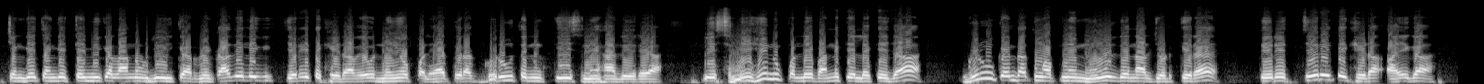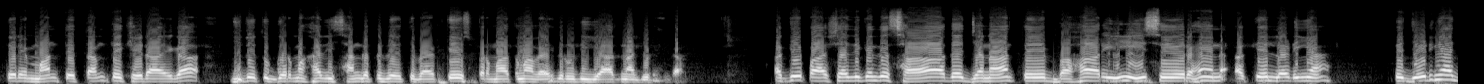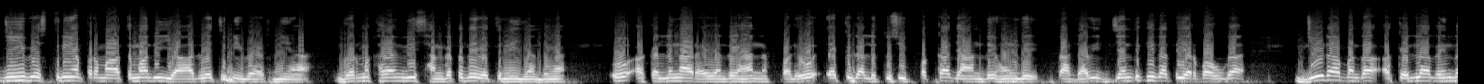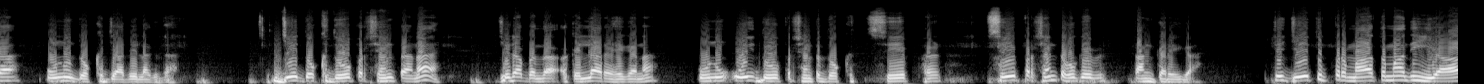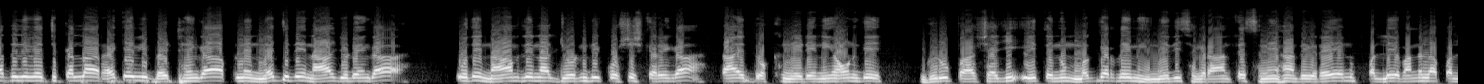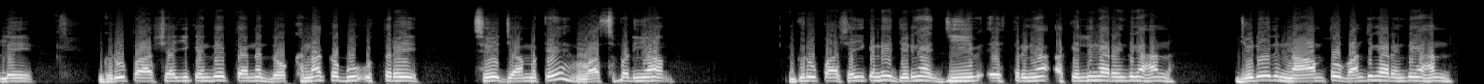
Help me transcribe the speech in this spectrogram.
ਚੰਗੇ ਚੰਗੇ ਕੈਮੀਕਲਾਂ ਨੂੰ ਯੂਜ਼ ਕਰਦੇ ਕਾਦੇ ਲਈ ਵੀ? ਚਿਹਰੇ ਤੇ ਖੇੜਾ ਉਹ ਨਹੀਂ, ਉਹ ਭਲਿਆ, ਤੇਰਾ ਗੁਰੂ ਤੈਨੂੰ ਕੀ ਸਨੇਹਾ ਦੇ ਰਿਹਾ? ਇਹ ਸਨੇਹੇ ਨੂੰ ਪੱਲੇ ਬੰਨ ਕੇ ਲੈ ਕੇ ਜਾ। ਗੁਰੂ ਕਹਿੰਦਾ, ਤੂੰ ਆਪਣੇ ਮੂਲ ਦੇ ਨਾਲ ਜੁੜ ਕੇ ਰਹਿ। ਤੇਰੇ ਚਿਹਰੇ ਤੇ ਖੇੜਾ ਆਏਗਾ, ਤੇਰੇ ਮਨ ਤੇ ਤਨ ਤੇ ਖੇੜਾ ਆਏਗਾ ਜਦੋਂ ਤੂੰ ਗੁਰਮਖਾ ਦੀ ਸੰਗਤ ਦੇ ਵਿੱਚ ਬੈਠ ਕੇ ਉਸ ਪ੍ਰਮਾਤਮਾ ਵਾਹਿਗੁਰੂ ਦੀ ਯਾਦ ਨਾਲ ਜੁੜੇਗਾ। ਅੱਗੇ ਪਾਤਸ਼ਾਹ ਜੀ ਕਹਿੰਦੇ, ਸਾਧ ਜਨਾਂ ਤੇ ਬਹਾਰੀ ਸੇ ਰਹਿਣ ਅਕੇਲੜੀਆਂ ਤੇ ਜਿਹੜੀਆਂ ਜੀਵ ਇਸਤਰੀਆਂ ਪ੍ਰਮਾਤਮਾ ਦੀ ਯਾਦ ਵਿੱਚ ਨਹੀਂ ਬੈਠਦੀਆਂ, ਗੁਰਮਖਾਂ ਦੀ ਸੰਗਤ ਦੇ ਵਿੱਚ ਨਹੀਂ ਜਾਂਦੀਆਂ, ਉਹ ਇਕੱਲੀਆਂ ਰਹਿ ਜਾਂਦੀਆਂ ਹਨ। ਭਲਿਓ ਇੱਕ ਗੱਲ ਤੁਸੀਂ ਪੱਕਾ ਜਾਣਦੇ ਹੋਵੋਗੇ, ਤੁਹਾਡਾ ਵੀ ਜ਼ਿੰਦਗੀ ਦਾ ਤਜਰਬਾ ਹੋਊਗਾ। ਜਿਹੜਾ ਬੰਦਾ ਇਕੱਲਾ ਰਹਿੰਦਾ, ਉਹਨੂੰ ਦੁੱਖ ਜ਼ਿਆਦਾ ਲੱਗਦਾ। ਜੇ ਦੁੱਖ 2% ਆ ਨਾ, ਜਿਹੜਾ ਬੰਦਾ ਇਕੱਲਾ ਰਹੇਗਾ ਨਾ, ਉਹਨੂੰ ਉਹੀ 2% ਦੁੱਖ 6 6% ਹੋ ਕੇ ਤੰਗ ਕਰੇਗਾ। ਤੇ ਜੇ ਤੂੰ ਪ੍ਰਮਾਤਮਾ ਦੀ ਯਾਦ ਦੇ ਵਿੱਚ ਇਕੱਲਾ ਰਹਿ ਕੇ ਵੀ ਬੈਠੇਗਾ, ਆਪਣੇ ਨਿੱਜ ਦੇ ਨਾਲ ਜੁੜੇਗਾ, ਉਹਦੇ ਨਾਮ ਦੇ ਨਾਲ ਜੁੜਨ ਦੀ ਕੋਸ਼ਿਸ਼ ਕਰੇਗਾ, ਤਾਂ ਇਹ ਦੁੱਖ ਨੇੜੇ ਨਹੀਂ ਆਉਣਗੇ। ਗੁਰੂ ਪਾਤਸ਼ਾਹ ਜੀ, ਇਹ ਤੈਨੂੰ ਮੱਗਰ ਦੇ ਮਹੀਨੇ ਦੀ ਸੰਗਰਾਂਦ ਤੇ ਸਨੇਹਾ ਦੇ ਰਹੇ, ਇਹਨੂੰ ਪੱਲੇ ਬੰਨ ਲਾ ਪੱਲੇ। ਗੁਰੂ ਪਾਤਸ਼ਾਹ ਜੀ ਕਹਿੰਦੇ, ਤੈਨ ਦੁੱਖ ਨਾ ਕਬੂ ਉਤਰੇ, ਸੇ ਜੰਮ ਕੇ ਵਸ ਬੜੀਆਂ ਗੁਰੂ ਪਾਤਸ਼ਾਹ ਜੀ ਕਹਿੰਦੇ, ਜਿਹੜੀਆਂ ਜੀਵ ਇਸਤਰੀਆਂ ਅਕੇਲੀਆਂ ਰਹਿੰਦੀਆਂ ਹਨ ਜਿਹੜੇ ਉਹਦੇ ਨਾਮ ਤੋਂ ਵਾਂਝੀਆਂ ਰਹਿੰਦੀਆਂ ਹਨ,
